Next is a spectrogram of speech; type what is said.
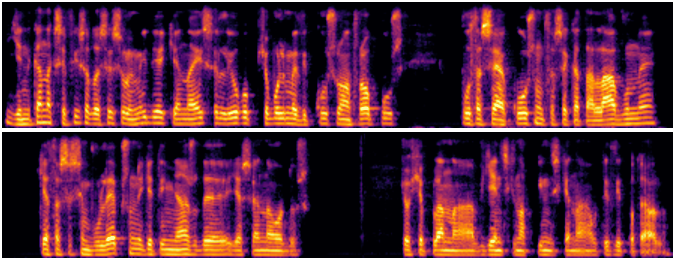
γενικά να ξεφύγεις από τα social media και να είσαι λίγο πιο πολύ με δικούς σου ανθρώπους που θα σε ακούσουν, θα σε καταλάβουν και θα σε συμβουλέψουν γιατί νοιάζονται για σένα όντως. Και όχι απλά να βγαίνεις και να πίνεις και να οτιδήποτε άλλο.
